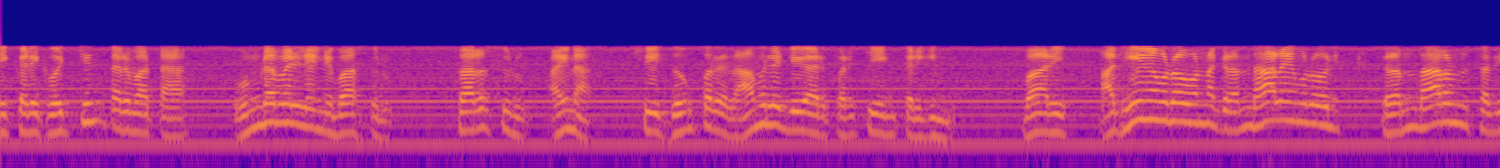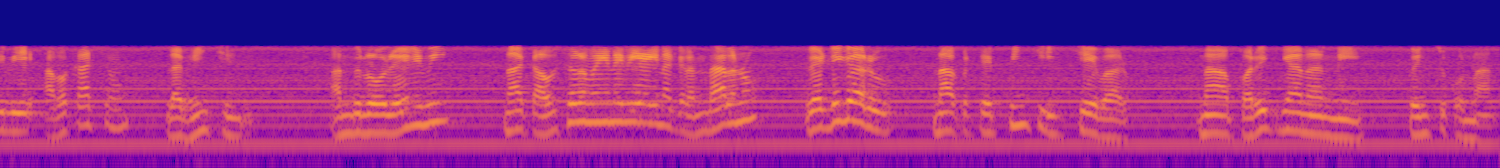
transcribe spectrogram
ఇక్కడికి వచ్చిన తర్వాత ఉండవల్లి నివాసులు సరస్సులు అయిన శ్రీ దుంపరి రామిరెడ్డి గారి పరిచయం కలిగింది. వారి అధీనంలో ఉన్న గ్రంథాలయంలోని గ్రంథాలను చదివే అవకాశం లభించింది. అందులో లేనివి నాకు అవసరమైనవి అయిన గ్రంథాలను రెడ్డి గారు నాకు తెప్పించి ఇచ్చేవారు. నా పరిజ్ఞానాన్ని పెంచుకున్నాను.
